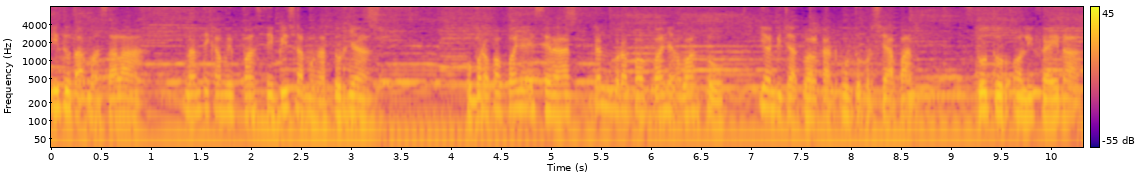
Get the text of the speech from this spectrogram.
Itu tak masalah, nanti kami pasti bisa mengaturnya. Beberapa banyak istirahat dan beberapa banyak waktu yang dijadwalkan untuk persiapan. Tutur Oliveira.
